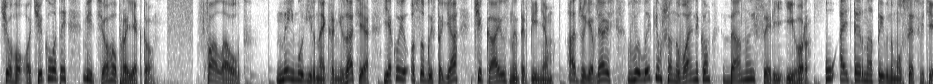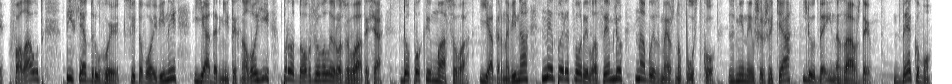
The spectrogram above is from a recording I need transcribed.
чого очікувати від цього проєкту. Fallout неймовірна екранізація, якої особисто я чекаю з нетерпінням, адже являюсь великим шанувальником даної серії ігор. У альтернативному всесвіті Fallout після Другої світової війни ядерні технології продовжували розвиватися, допоки масова ядерна війна не перетворила землю на безмежну пустку, змінивши життя людей назавжди. Декому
